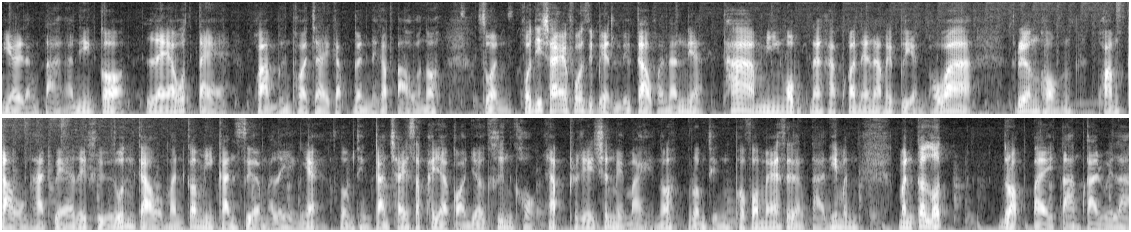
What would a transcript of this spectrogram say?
มีอะไรต่างๆ อันนี้ก็แล้วแต่ความพึงพอใจกับเงินในกระเป๋าเนาะ ส่วนคนที่ใช้ iPhone 11 หรือเก่ากว่านั้นเนี่ย ถ้ามีงบนะครับก็แนะนำให้เปลี่ยน เพราะว่าเรื่องของความเก่าของฮาร์ดแวร์ด้วยคือรุ่นเก่ามันก็มีการเสื่อมอะไรอย่างเงี้ย รวมถึงการใช้ทรัพยากรเยอะขึ้นของแอปพลิเคชันใหม่ๆเนาะ รวมถึง performance ต่างๆ ที่มันมันก็ลด drop ไปตามการเวลา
